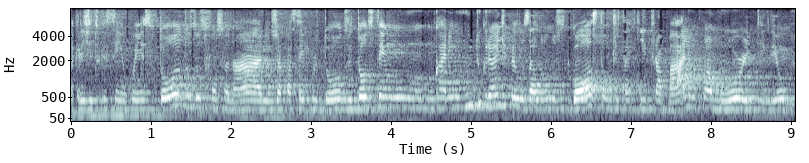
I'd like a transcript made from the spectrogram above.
acredito que assim, eu conheço todos os funcionários, já passei por todos e todos têm um, um carinho muito grande pelos alunos, gostam de estar aqui, trabalham com amor, entendeu?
